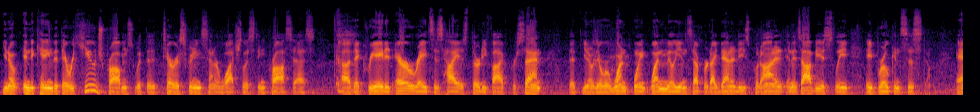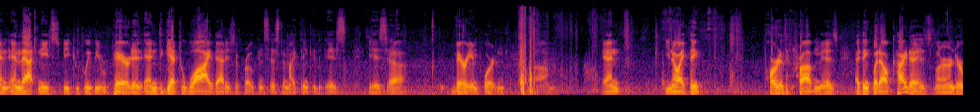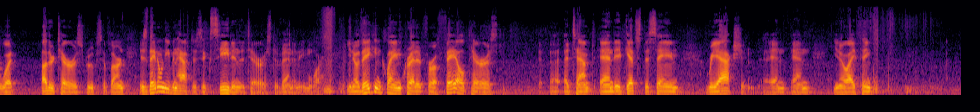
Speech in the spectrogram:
you know, indicating that there were huge problems with the Terrorist Screening Center watch listing process uh, that created error rates as high as 35 percent that you know there were 1.1 million separate identities put on it, and it's obviously a broken system, and and that needs to be completely repaired. And, and to get to why that is a broken system, I think is is uh, very important. Um, and you know, I think part of the problem is I think what Al Qaeda has learned, or what other terrorist groups have learned is they don't even have to succeed in a terrorist event anymore. You know, they can claim credit for a failed terrorist uh, attempt, and it gets the same reaction. And, and, you know, I think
